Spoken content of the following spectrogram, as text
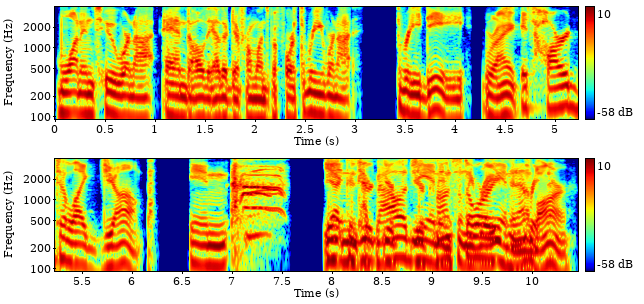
one and two were not, and all the other different ones before three were not 3D. right. It's hard to like jump in. Yeah, in because you're, you're, you're and in constantly story and the bar.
